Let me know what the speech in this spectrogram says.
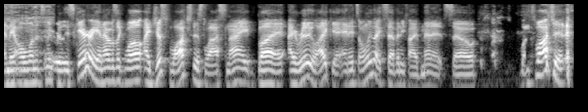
and they all wanted something really scary. And I was like, well, I just watched this last night, but I really like it. And it's only like 75 minutes. So let's watch it.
